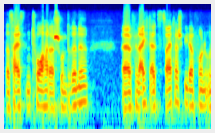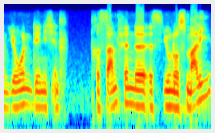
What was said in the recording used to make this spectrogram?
Das heißt, ein Tor hat er schon drinne. Äh, vielleicht als zweiter Spieler von Union, den ich interessant finde, ist Yunus Mali.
